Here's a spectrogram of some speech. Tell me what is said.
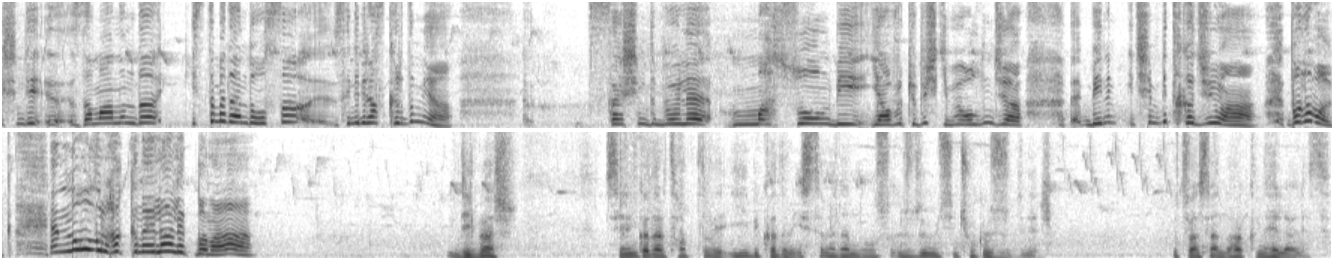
şimdi e, zamanında istemeden de olsa e, seni biraz kırdım ya. Sen şimdi böyle mahzun bir yavru köpüş gibi olunca e, benim içim bir tık acıyor ha. Bana bak, e, ne olur hakkını helal et bana ha. Dilber, senin kadar tatlı ve iyi bir kadını istemeden de olsa üzdüğüm için çok özür dilerim. Lütfen sen de hakkını helal et.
